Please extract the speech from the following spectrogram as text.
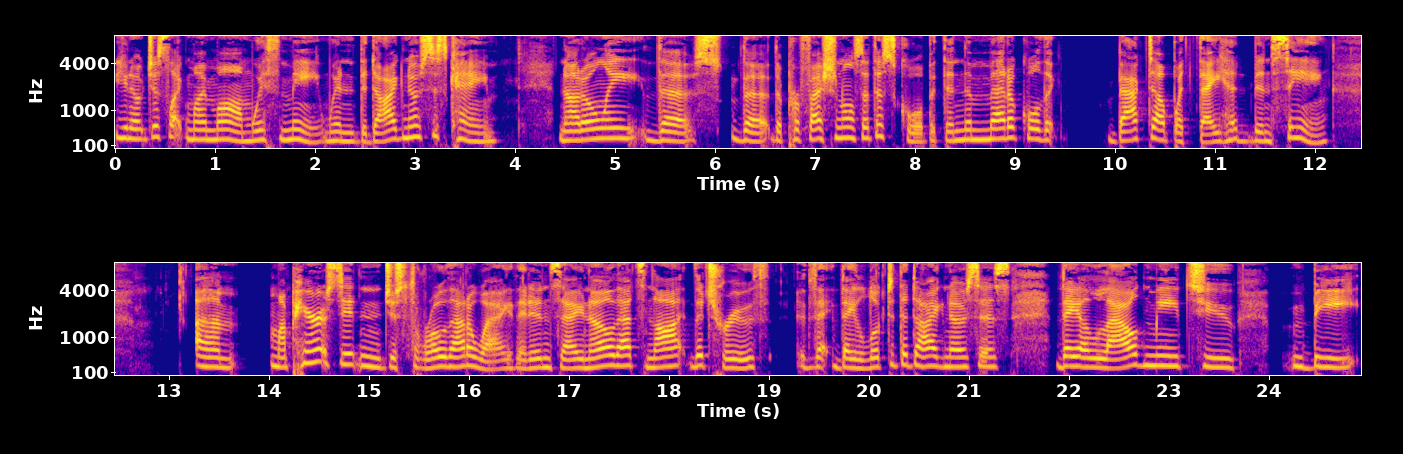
you know, just like my mom with me, when the diagnosis came, not only the the the professionals at the school, but then the medical that backed up what they had been seeing. Um, my parents didn't just throw that away. They didn't say, no, that's not the truth they, they looked at the diagnosis. They allowed me to be,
